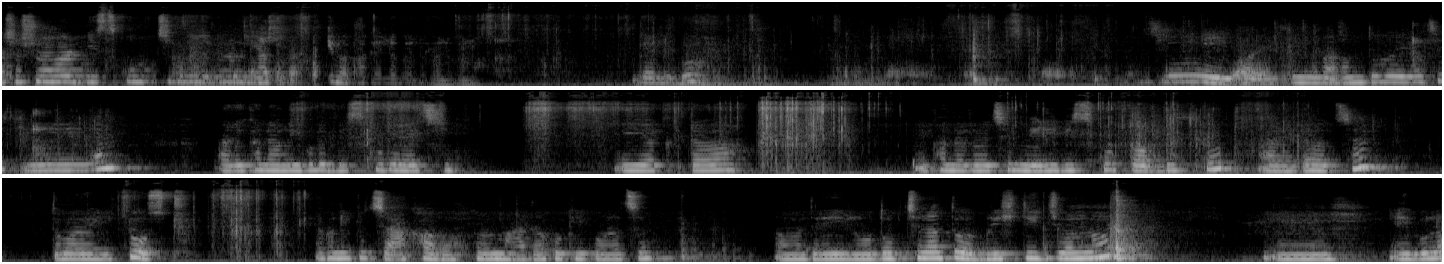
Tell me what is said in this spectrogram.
আসার সময় আবার বিস্কুট, চিনি এগুলো নিয়ে আসলাম। এ গেল গো। চিনি নেই ঘরে চিনি বাড়ন্ত হয়ে গেছে, চিনি নিয়ে এলাম। আর এখানে অনেকগুলো বিস্কুট এনেছি। এই একটা, এখানে রয়েছে মেরি বিস্কুট টপ বিস্কুট, আর এটা হচ্ছে তোমার ওই টোস্ট এখন একটু চা খাব। আমার মা দেখো কী করেছে। আমাদের এই রোদ উঠছে না তো বৃষ্টির জন্য। এগুলো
